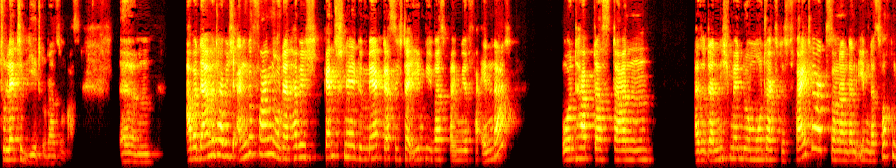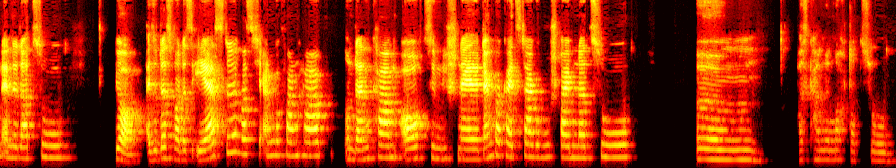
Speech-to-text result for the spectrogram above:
Toilette geht oder sowas. Ähm, aber damit habe ich angefangen und dann habe ich ganz schnell gemerkt, dass sich da irgendwie was bei mir verändert und habe das dann, also dann nicht mehr nur montags bis freitags, sondern dann eben das Wochenende dazu. Ja, also das war das Erste, was ich angefangen habe. Und dann kam auch ziemlich schnell Dankbarkeitstagebuch schreiben dazu. Ähm, was kam denn noch dazu?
